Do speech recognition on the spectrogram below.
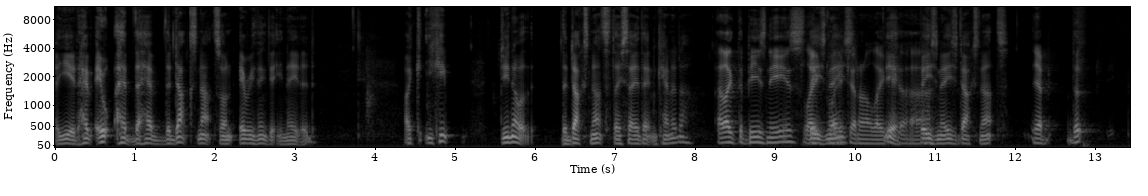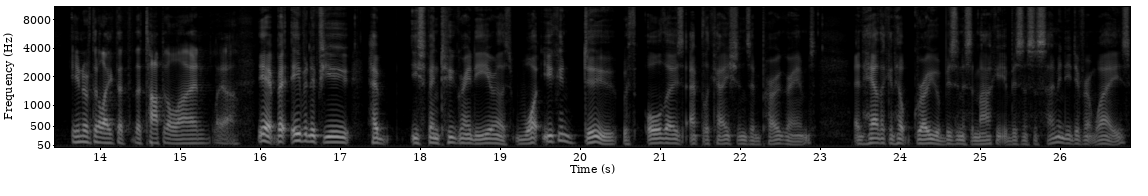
a year to have have the have the duck's nuts on everything that you needed. I, you keep. Do you know what the duck's nuts? They say that in Canada. I like the bee's knees. Like, bee's knees. Like, I don't know, like yeah, uh, bee's knees, duck's nuts. Yeah, the, even if they're like the the top of the line. Yeah. Yeah, but even if you have you spend two grand a year on this, what you can do with all those applications and programs, and how they can help grow your business and market your business in so many different ways,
